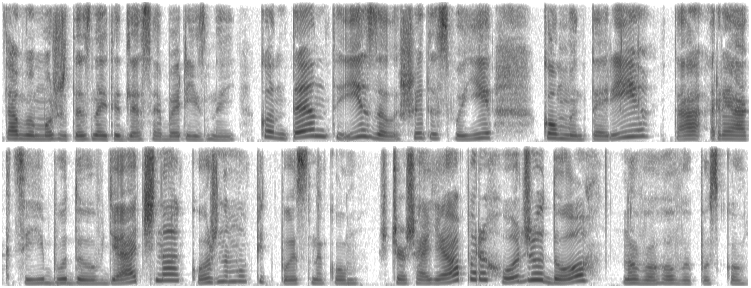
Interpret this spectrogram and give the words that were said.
Там ви можете знайти для себе різний контент і залишити свої коментарі та реакції. Буду вдячна кожному підписнику. Що ж, а я переходжу до нового випуску.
